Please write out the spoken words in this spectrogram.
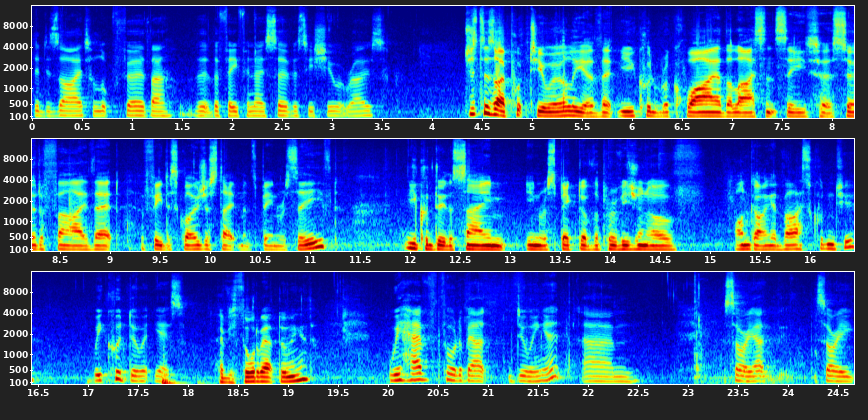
the desire to look further, the, the fee for no service issue arose. Just as I put to you earlier that you could require the licensee to certify that a fee disclosure statement's been received, you could do the same in respect of the provision of ongoing advice, couldn't you? We could do it, yes. Have you thought about doing it? We have thought about doing it. Um, sorry, I, sorry,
